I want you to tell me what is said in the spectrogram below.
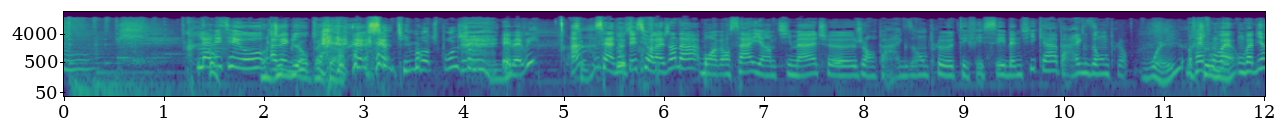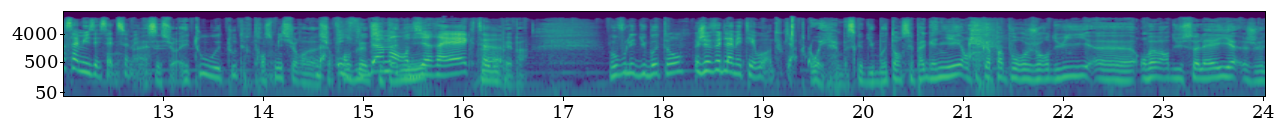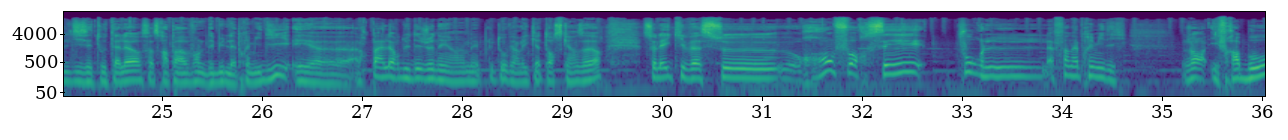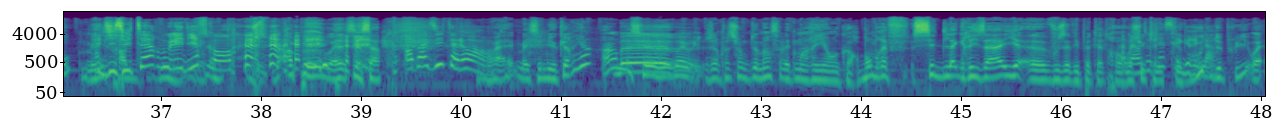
La météo avec bien, c'est dimanche prochain. Eh ben oui, hein, c'est à noter sur l'agenda. Bon, avant ça, il y a un petit match, euh, genre par exemple TFC Benfica, par exemple. Oui. Bref, on va, on va, bien s'amuser cette semaine. Ah, c'est sûr. Et tout, tout est retransmis sur, euh, bah, sur France Bleu Occitanie. Évidemment, en direct. Ne loupez pas. Vous voulez du beau temps? Je veux de la météo en tout cas. Oui, parce que du beau temps c'est pas gagné, en tout cas pas pour aujourd'hui. Euh, on va avoir du soleil, je le disais tout à l'heure, ça sera pas avant le début de l'après-midi et euh, alors pas à l'heure du déjeuner, hein, mais plutôt vers les 14-15 heures. Soleil qui va se renforcer pour la fin d'après-midi. Genre, il fera beau, mais. À 18h, vous voulez dire quand Un peu, ouais, c'est ça. Oh bah zut alors Ouais, mais c'est mieux que rien, hein, parce bah, que j'ai l'impression que demain ça va être moins riant encore. Bon, bref, c'est de la grisaille. Euh, vous avez peut-être ah, reçu quelques gouttes de pluie, ouais.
